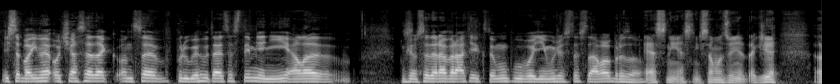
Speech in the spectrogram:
když se bavíme o čase, tak on se v průběhu té cesty mění, ale Můžeme se teda vrátit k tomu původnímu, že jste vstával brzo. Jasný, jasný, samozřejmě. Takže uh,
